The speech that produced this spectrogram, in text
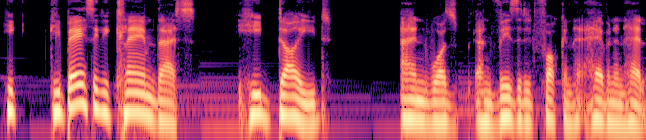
he he basically claimed that he died and was and visited fucking heaven and hell.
